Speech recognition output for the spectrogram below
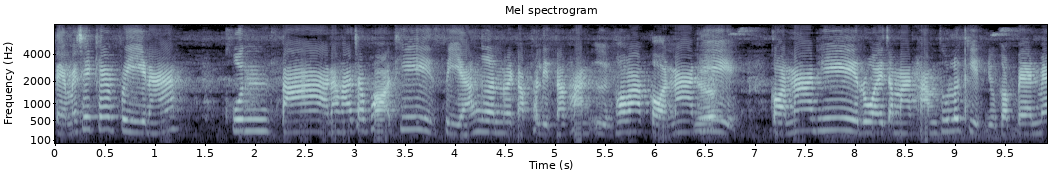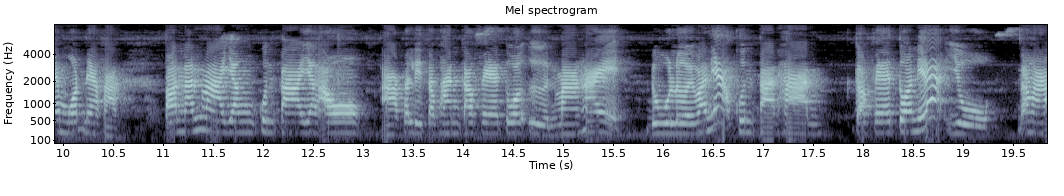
แต่ไม่ใช่แค่ฟรีนะ คุณตานะคะ เฉพาะที่เสียเงินไปกับผลิตภัณฑ์อื่น เพราะว่าก่อนหน้าที่ ก่อนหน้าที่รวยจะมาทำธุรกิจอยู่กับแบรนด์แม่มดเนี่ยค่ะ ตอนนั้นมายังคุณตายังเอาอ่าผลิตภัณฑ์กาแฟตัวอื่นมาให้ดูเลยว่าเนี่ยคุณตาทานกาแฟตัวเนี้ยอยู่นะคะ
